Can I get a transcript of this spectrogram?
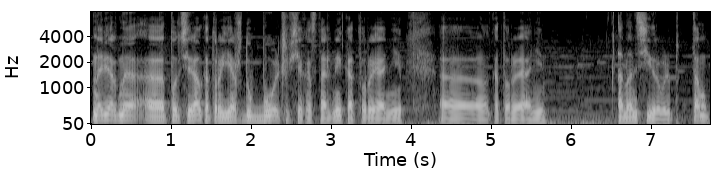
наверное, э, тот сериал, который я жду больше всех остальных, которые они, э, которые они анонсировали. Там,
